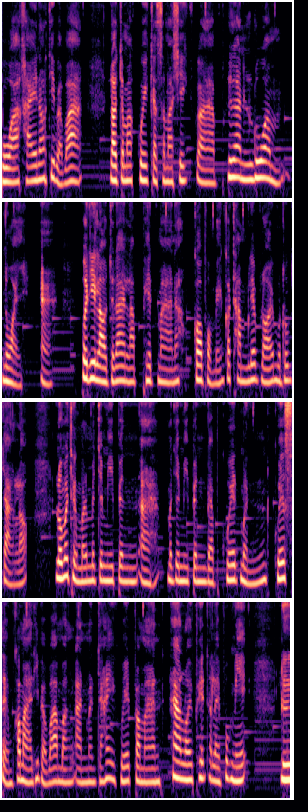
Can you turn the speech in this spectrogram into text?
บัวใครเนาะที่แบบว่า เราจะมาคุยกับสมาชิกเพื่อนร่วมหน่วย พื่อที่เราจะได้รับเพชรมานะก็ผมเองก็ทำเรียบร้อยหมดทุกอย่างแล้วรวมไปถึงมันมันจะมีเป็นอ่ามันจะมีเป็นแบบเควสเหมือนเควสเสริมเข้ามาที่แบบว่าบางอันมันจะให้เควสประมาณ 500 เพชรอะไรพวกนี้ หรือ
